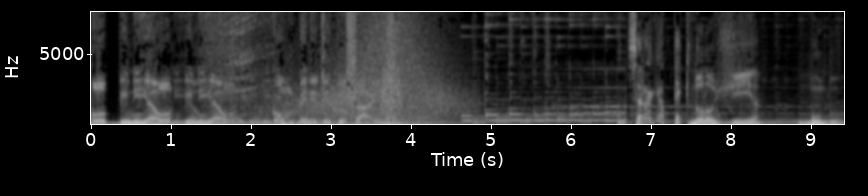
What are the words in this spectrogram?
Opinião, opinião, com Benedito Sainz. Será que a tecnologia, mundo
